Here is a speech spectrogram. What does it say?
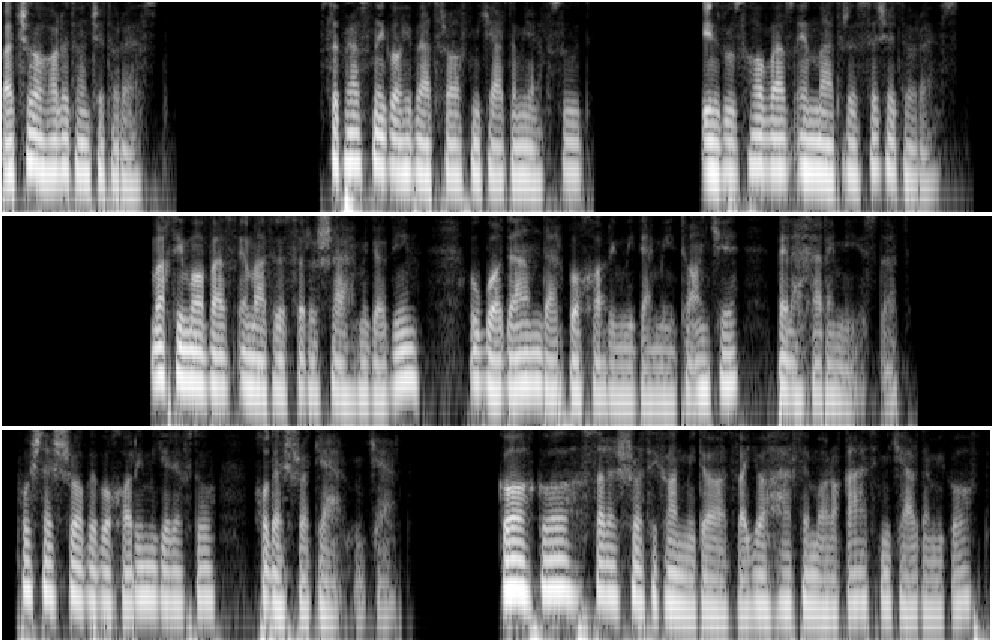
بچه حالتان چطور است؟ سپس نگاهی به اطراف می کرد و می افسود. این روزها وضع مدرسه چطور است؟ وقتی ما وضع مدرسه را شرح می‌دادیم او با دم در بخاری میدمید تا آنکه بالاخره میایستاد. پشتش را به بخاری می‌گرفت و خودش را گرم می‌کرد. گاه گاه سرش را تکان می‌داد و یا حرف ما را قطع می‌کرد و می‌گفت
